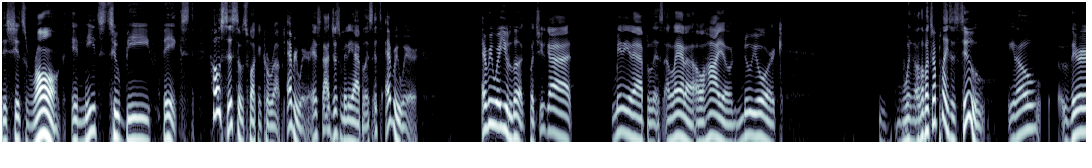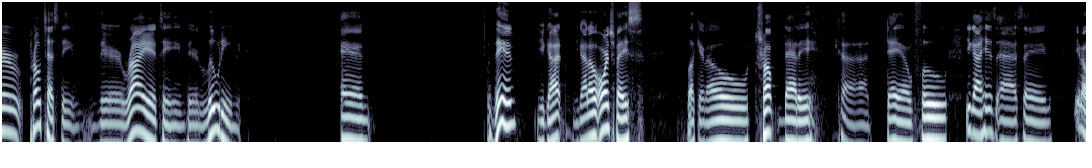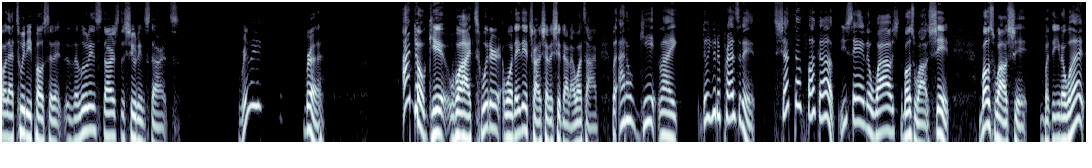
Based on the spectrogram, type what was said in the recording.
This shit's wrong. It needs to be fixed whole system's fucking corrupt everywhere. It's not just Minneapolis, it's everywhere. Everywhere you look, but you got Minneapolis, Atlanta, Ohio, New York, with a bunch of places too. You know, they're protesting, they're rioting, they're looting. And then you got you got old orange face, fucking old Trump daddy. God damn fool. You got his ass saying, you know, that tweet he posted it. The looting starts, the shooting starts. Really? Bruh. I don't get why Twitter well, they did try to shut the shit down at one time. But I don't get like, dude, you the president shut the fuck up. You saying the wild, the most wild shit, most wild shit. But then you know what?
